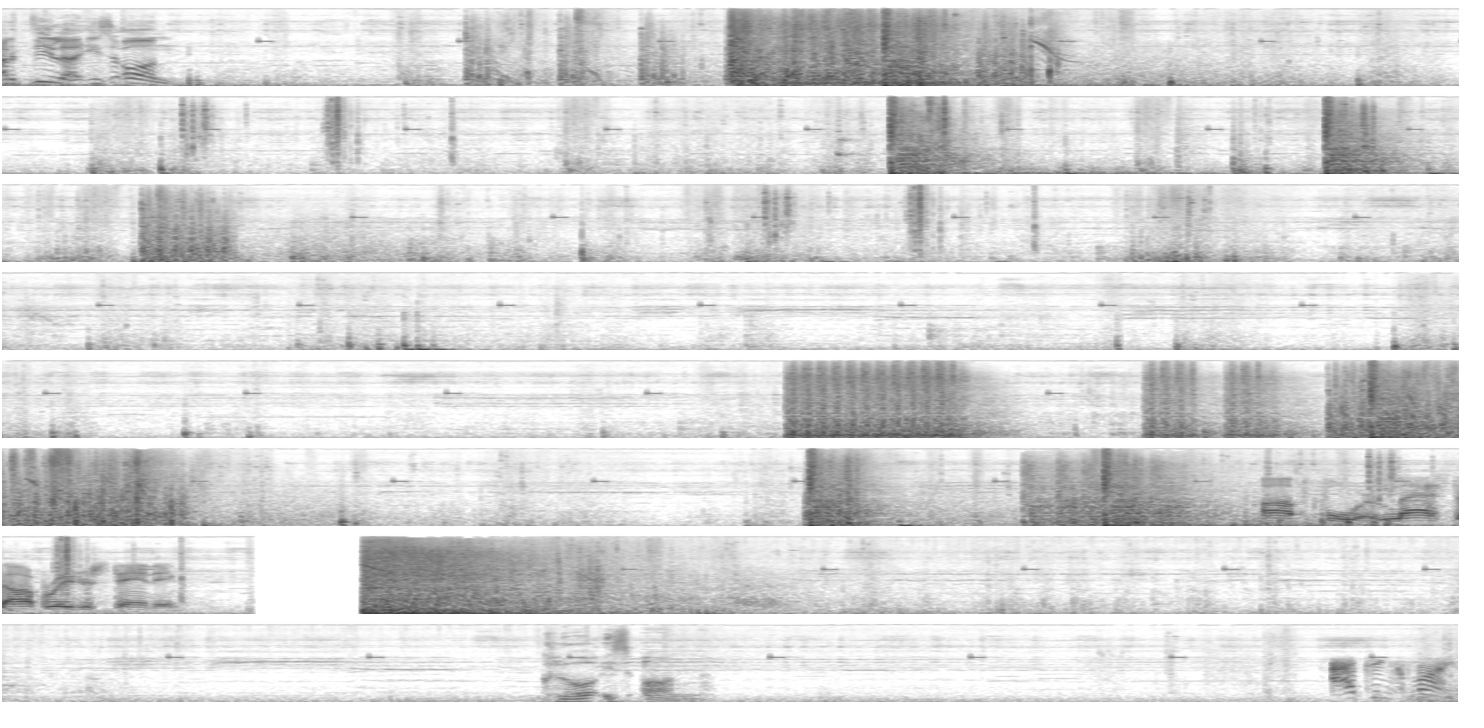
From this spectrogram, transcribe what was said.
Artilla is on. Op 4, last operator standing. Claw is on. Adding mine.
